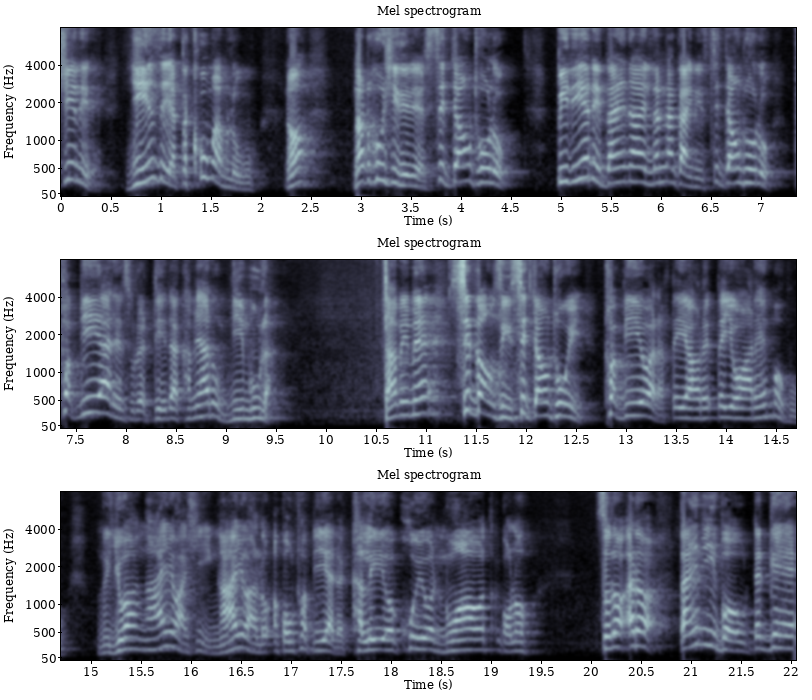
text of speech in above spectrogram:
ရှင်းနေတယ်ညင်းစရာတစ်ခုမှမလိုဘူးเนาะနောက်တစ်ခုရှိသေးတယ်စစ်ကြောင်းထိုးလို့ PDF တွေတိုင်းတိုင်းလက်နက်ကင်တွေစစ်ကြောင်းထိုးလို့ထွက်ပြေးရတယ်ဆိုတဲ့ data ခမားတို့မြင်ဘူးလားဒါပေမဲ့စစ်ကောင်စီစစ်ကြောင်းထိုးရင်ထွက်ပြေးရတာတရားတရွာတည်းမဟုတ်ဘူးရွာ9ရွာရှိရင်9ရွာလုံးအကုန်ထွက်ပြေးရတယ်ခလေးရောခွေးရောနွားရောအကုန်လုံးဆိုတော့အဲ့တော့တိုင်းပြည်ပေါ်တကယ်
